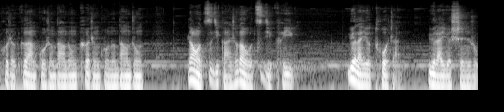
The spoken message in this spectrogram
或者个案过程当中，课程过程当中，让我自己感受到我自己可以越来越拓展，越来越深入。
